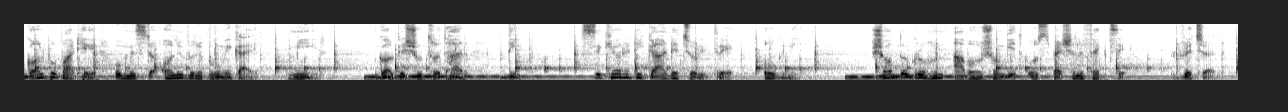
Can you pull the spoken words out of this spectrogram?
গল্প পাঠে ও মিস্টার অলিভারের ভূমিকায় মীর। গল্পের সূত্রধার দীপ। সিকিউরিটি গার্ডের চরিত্রে অগ্নি। শব্দগ্রহণ, আবহ সংগীত ও স্পেশাল এফেক্টসে রিচার্ড।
